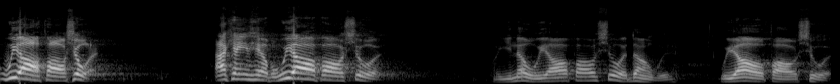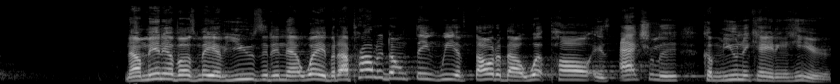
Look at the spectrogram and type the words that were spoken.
we all fall short. I can't help it. We all fall short. Well, you know, we all fall short, don't we? We all fall short. Now, many of us may have used it in that way, but I probably don't think we have thought about what Paul is actually communicating here.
